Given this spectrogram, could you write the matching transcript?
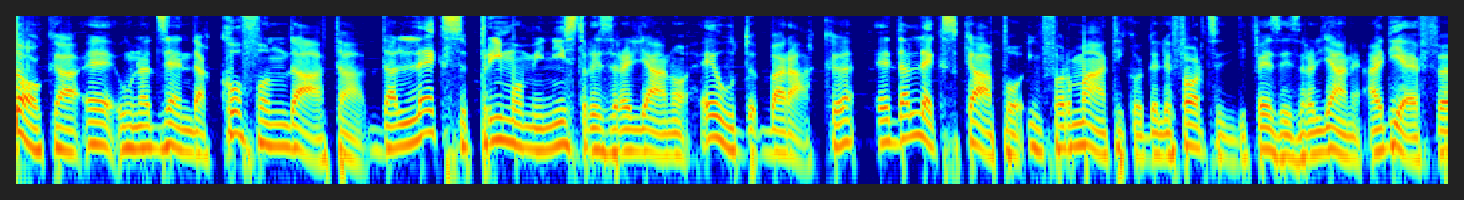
Toka è un'azienda cofondata dall'ex primo ministro israeliano Ehud Barak e dall'ex capo informatico delle forze di difesa israeliane IDF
